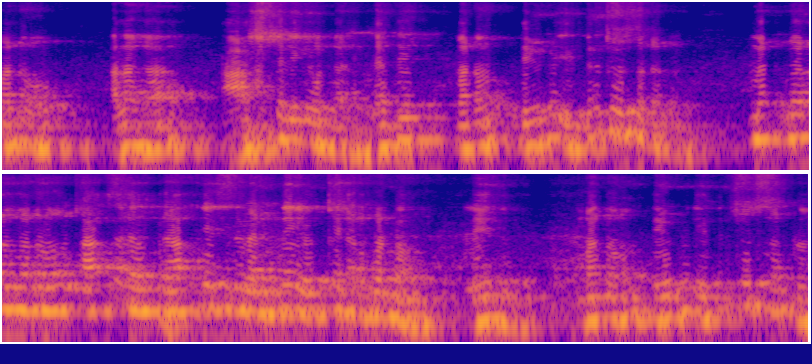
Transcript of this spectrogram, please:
మనం అలాగా ఆశ కలిగి ఉండాలి. లేకపోతే మనం దేవుడిని ఎదురు చూస్తున్నాం మనం మనం చాలాసార్లు ప్రార్థన చేసిన వెంటనే వచ్చేది అనుకుంటాం. లేదు. మనం దేవుడిని ఎదురు చూసినప్పుడు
